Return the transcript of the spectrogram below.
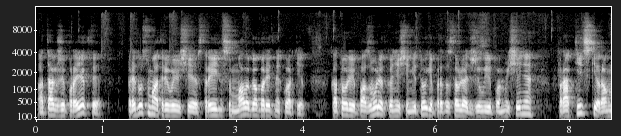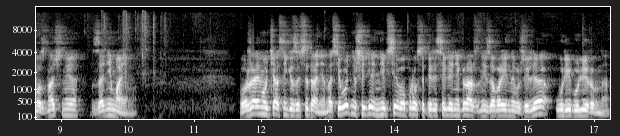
а также проекты, предусматривающие строительство малогабаритных квартир, которые позволят в конечном итоге предоставлять жилые помещения практически равнозначные занимаемым. Уважаемые участники заседания, на сегодняшний день не все вопросы переселения граждан из аварийного жилья урегулированы.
